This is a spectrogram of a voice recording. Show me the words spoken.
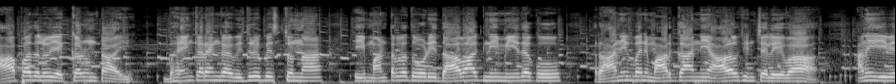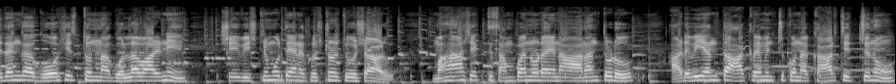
ఆపదలు ఎక్కడుంటాయి? భయంకరంగా విజృంభిస్తున్న ఈ మంటలతోడి దావాగ్ని మీదకు రానివ్వని మార్గాన్ని ఆలోచించలేవా? అని ఈ విధంగా ఘోషిస్తున్న గొల్లవారిని శ్రీ విష్ణుమూర్తి అయిన కృష్ణుడు చూశాడు. మహాశక్తి సంపన్నుడైన అనంతుడు అడవి అంతా ఆక్రమించుకున్న కార్చిచ్చును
